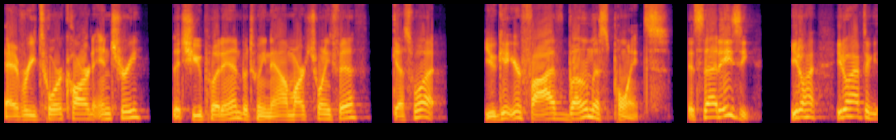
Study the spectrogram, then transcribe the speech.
Every tour card entry that you put in between now and March 25th, guess what? You get your five bonus points. It's that easy. You don't have, you don't have to you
